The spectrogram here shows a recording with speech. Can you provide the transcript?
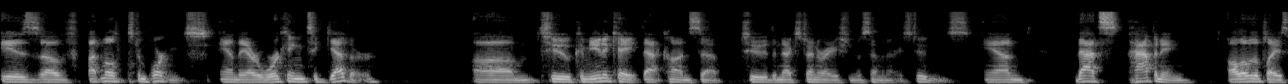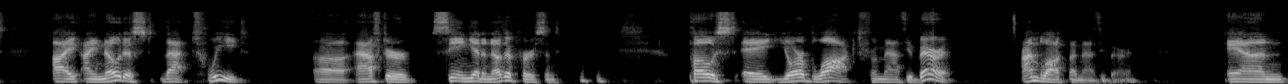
is of utmost importance, and they are working together um, to communicate that concept to the next generation of seminary students. And that's happening all over the place. I, I noticed that tweet uh, after seeing yet another person post a "You're blocked" from Matthew Barrett. I'm blocked by Matthew Barrett, and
